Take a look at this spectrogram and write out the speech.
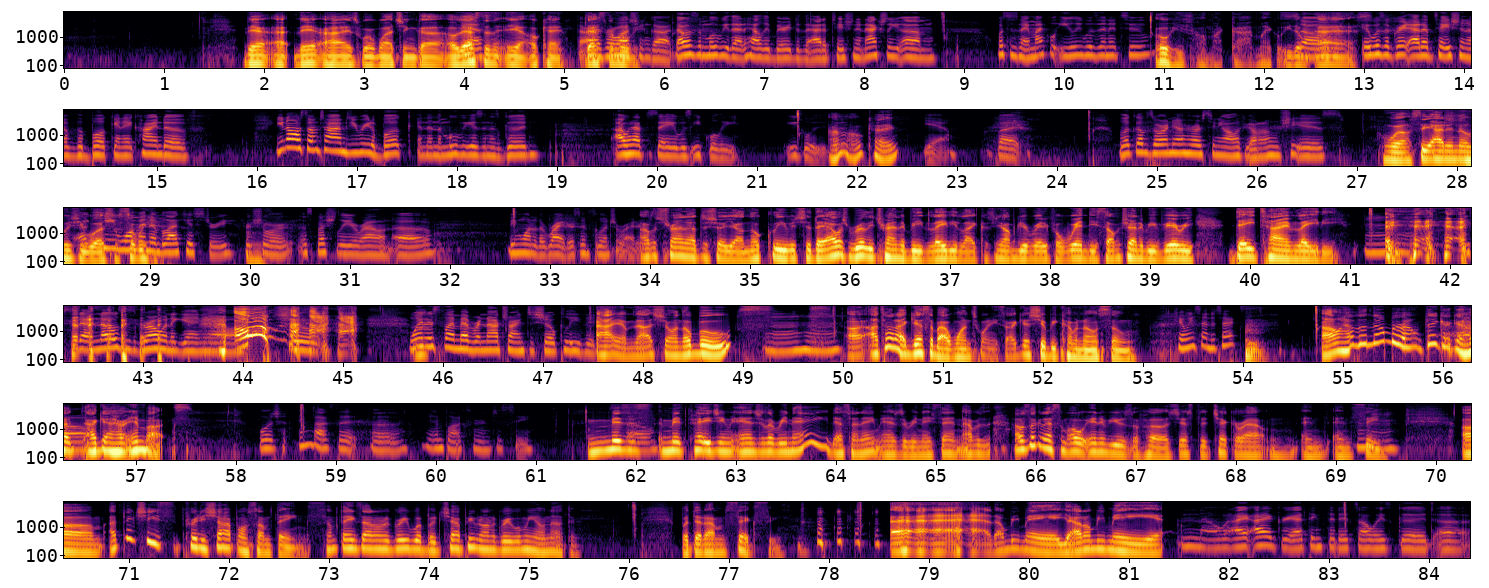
their uh, their eyes were watching God. Oh, that's Yes. the yeah. Okay, The that's Eyes the Were movie. Watching God. That was the movie that Halle Berry did the adaptation, and actually, um, what's his name? Michael Ealy was in it too. Oh, he's oh my God, Michael, Ealy. so eyes. it was a great adaptation of the book, and it kind of, you know, sometimes you read a book and then the movie isn't as good. I would have to say it was equally, equally good. oh, okay. Yeah, but look up Zora Neale Hurston, y'all, if y'all don't know who she is. Well, see, I didn't know who she a was. key so- woman we- in Black history for sure, especially around uh, being one of the writers, influential writers. I was trying not to show y'all no cleavage today. I was really trying to be ladylike because you know I'm getting ready for Wendy, so I'm trying to be very daytime lady. Mm-hmm. you see that nose is growing again, y'all. Oh! When is Flame ever not trying to show cleavage? I am not showing no boobs. Mm-hmm. Uh, I told her I guess about 120, so I guess she'll be coming on soon. Can we send a text? I don't have the number. I don't think I got her. Oh. I got her inbox. Which inbox it? Uh, inbox her and just see. Mrs. So- Miss Paging Angela Renee. That's her name, Angela Renee Stanton. I was I was looking at some old interviews of hers just to check her out and and, and see. Mm-hmm. Um, I think she's pretty sharp on some things. Some things I don't agree with, but child, people don't agree with me on nothing. But that I'm sexy. Ah, don't be mad, y'all. Don't be mad. No, but I, I agree. I think that it's always good. Uh,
